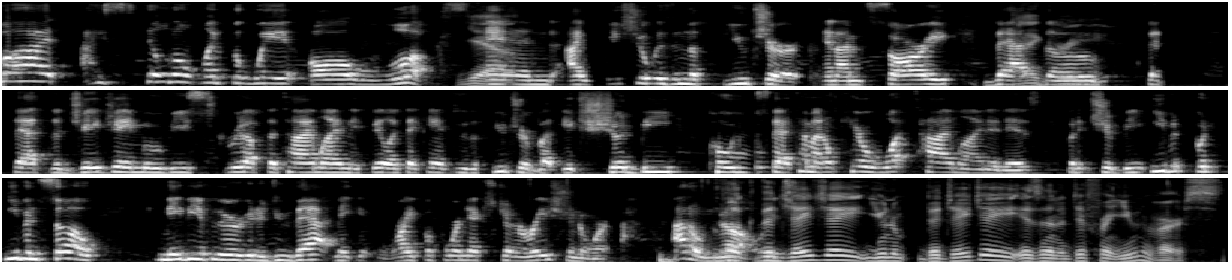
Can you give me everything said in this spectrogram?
but I still don't like the way it all looks. Yeah. And I wish it was in the future. And I'm sorry that the. That the JJ movies screwed up the timeline. They feel like they can't do the future, but it should be post that time. I don't care what timeline it is, but it should be even. But even so. Maybe if we were going to do that, make it right before next generation, or I don't know. Look, the JJ uni- the JJ is in a different universe.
